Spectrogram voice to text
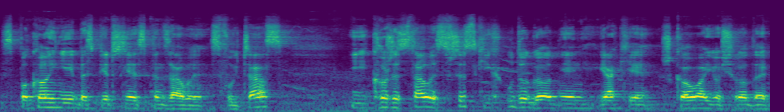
spokojnie i bezpiecznie spędzały swój czas i korzystały z wszystkich udogodnień, jakie szkoła i ośrodek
